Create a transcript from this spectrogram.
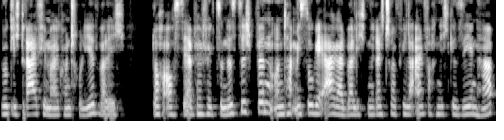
wirklich drei, viermal kontrolliert, weil ich doch auch sehr perfektionistisch bin und habe mich so geärgert, weil ich den Rechtschreibfehler einfach nicht gesehen habe.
